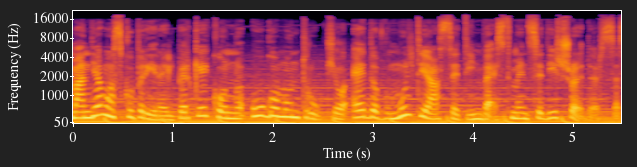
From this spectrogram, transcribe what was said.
Ma andiamo a scoprire il perché con Ugo Montrucchio, Head of Multi-Asset Investments di Schroeders.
